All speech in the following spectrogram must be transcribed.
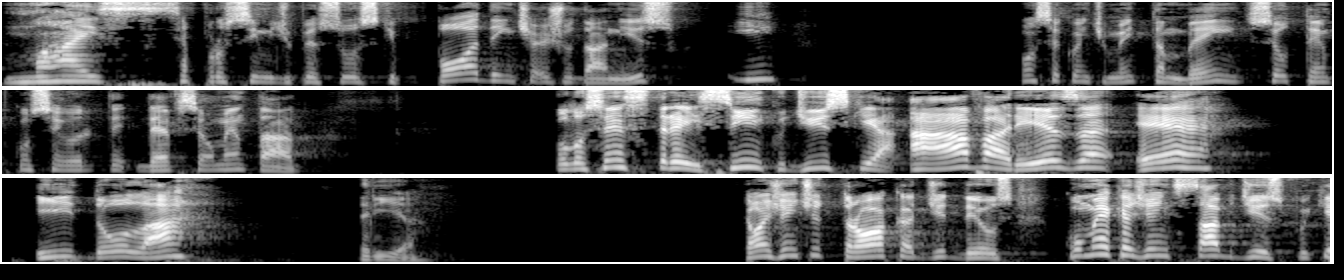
mais se aproxime de pessoas que podem te ajudar nisso e, consequentemente, também seu tempo com o Senhor deve ser aumentado. Colossenses 3,5 diz que a avareza é idolatria. Então a gente troca de Deus. Como é que a gente sabe disso? Porque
